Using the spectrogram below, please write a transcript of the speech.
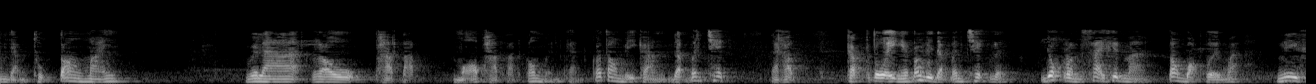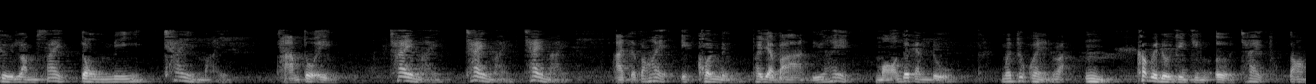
ำอย่างถูกต้องไหม เวลาเราผ่าตัดหมอผ่าตัดก็เหมือนกัน ก็ต้องมีการ double check นะครับ กับตัวเองต้องมี double check เลย ยกลำไส้ขึ้นมา ต้องบอกตัวเองว่า นี่คือลำไส้ตรงนี้ใช่ไหม ถามตัวเอง ใช่ไหม ใช่ไหม ใช่ไหม อาจจะต้องให้อีกคนหนึ่งพยาบาลหรือให้หมอด้วยกันดู เมื่อทุกคนเห็นว่า อืม เข้าไปดูจริง ๆ เออ ใช่ถูกต้อง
